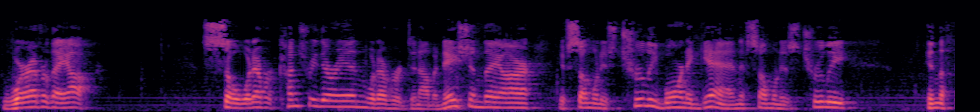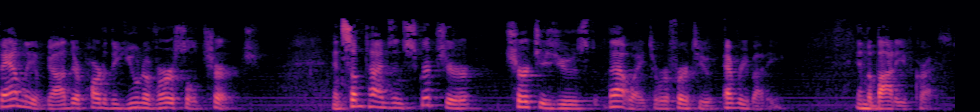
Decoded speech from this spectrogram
wherever they are. So whatever country they're in, whatever denomination they are, if someone is truly born again, if someone is truly in the family of God, they're part of the universal church. And sometimes in scripture, church is used that way to refer to everybody in the body of Christ.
